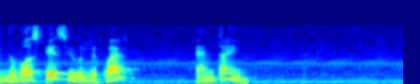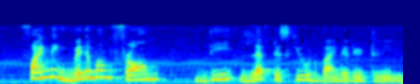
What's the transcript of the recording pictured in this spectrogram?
In the worst case, you will require n time. Finding minimum from the left skewed binary tree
